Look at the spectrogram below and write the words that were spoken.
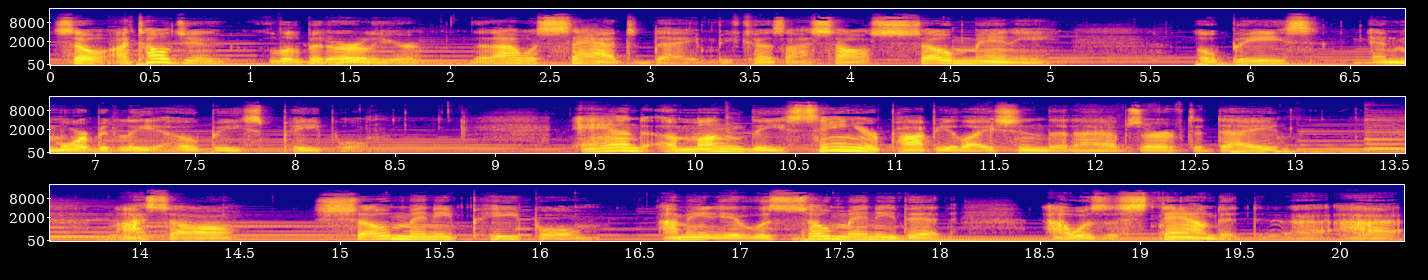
So, I told you a little bit earlier that I was sad today because I saw so many obese and morbidly obese people. And among the senior population that I observed today, I saw so many people. I mean, it was so many that I was astounded. Uh, I,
